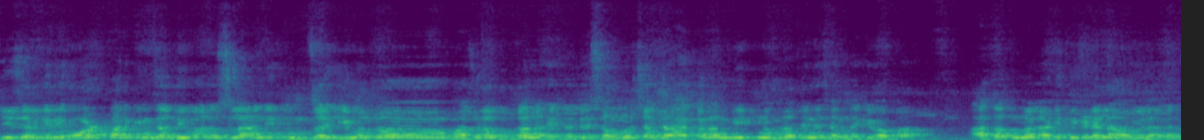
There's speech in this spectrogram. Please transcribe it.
ती जर कधी ऑड पार्किंगचा दिवस असला आणि तुमचं इव्हन बाजूला दुकान आहे तर ते समोरच्या ग्राहकाला नीट नम्रतेने सांगणं की बाबा आता तुला गाडी तिकडे लावावी लागेल.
